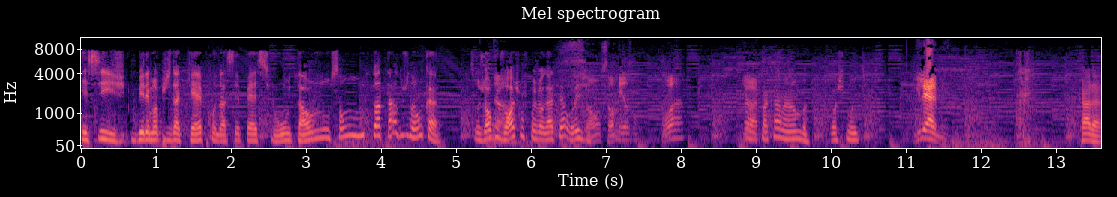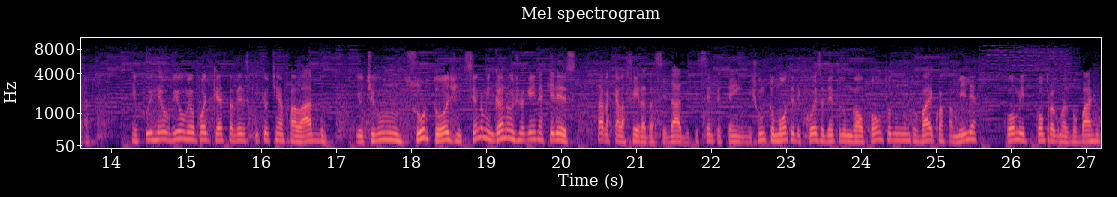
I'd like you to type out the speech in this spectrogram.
esses beat'em ups da Capcom, da CPS1 e tal, não são muito datados não, cara. São jogos Não. ótimos pra jogar até hoje. São, são mesmo. Porra. É, ótimo. pra caramba. Gosto muito. Guilherme. Cara, eu fui reouvir o meu podcast pra ver o que, que eu tinha falado. E eu tive um surto hoje. Se eu não me engano, eu joguei naqueles. Sabe aquela feira da cidade que sempre tem. Junta um monte de coisa dentro de um galpão, todo mundo vai com a família, come, compra algumas bobagens.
